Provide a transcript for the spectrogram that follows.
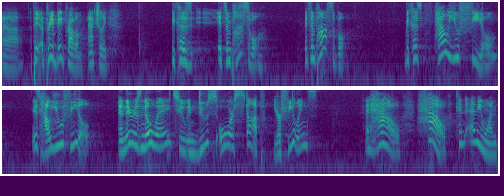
uh, a, a pretty big problem, actually, because it's impossible. It's impossible. Because how you feel is how you feel. And there is no way to induce or stop your feelings. And how, how can anyone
